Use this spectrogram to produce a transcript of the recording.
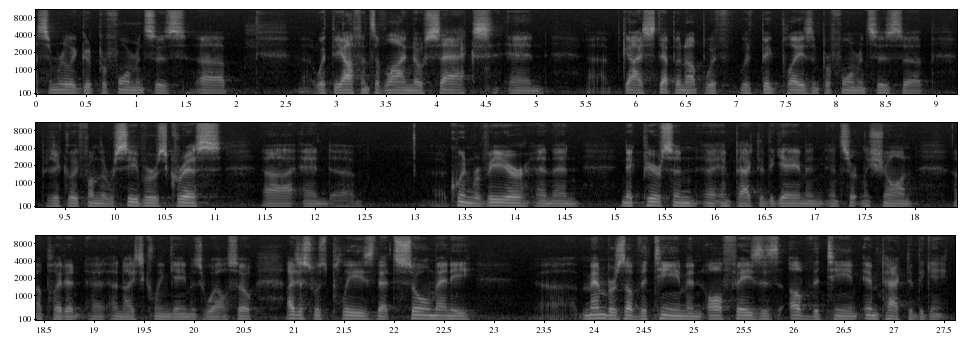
some really good performances with the offensive line, no sacks, and guys stepping up with, with big plays and performances, particularly from the receivers, Chris and Quinn Revere, and then Nick Pearson uh, impacted the game, and, and certainly Sean uh, played a, a, nice, clean game as well. So I just was pleased that so many uh, members of the team and all phases of the team impacted the game.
